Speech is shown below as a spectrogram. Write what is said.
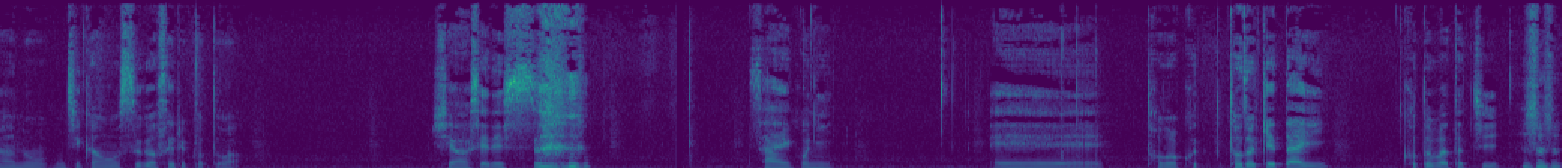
あの時間を過ごせることは幸せです。最後にえー、届く届けたい言葉たち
